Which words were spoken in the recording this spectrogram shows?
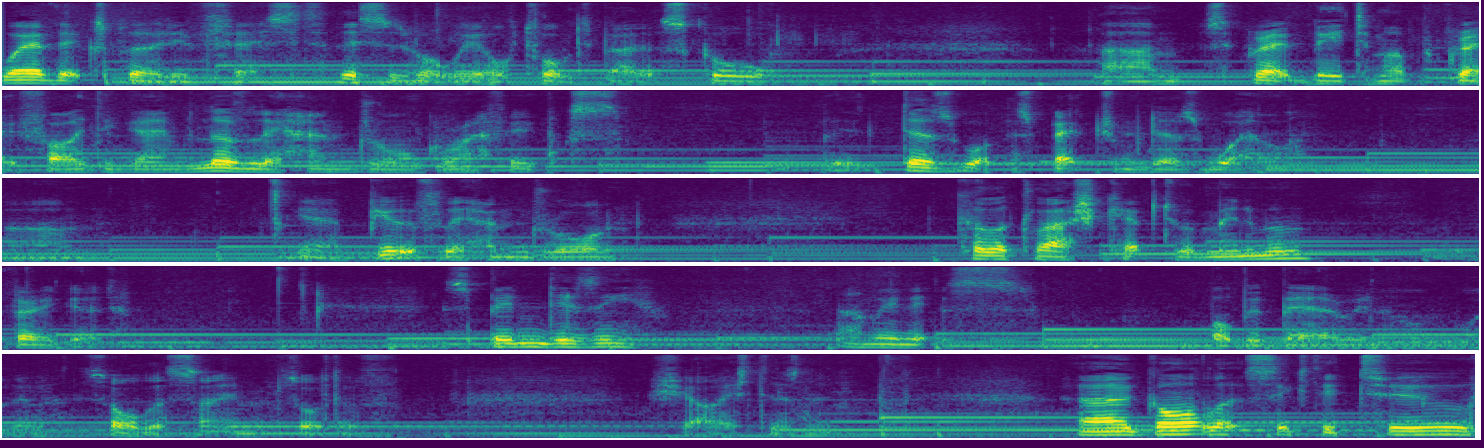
Of the Exploding Fist. This is what we all talked about at school. Um, it's a great beat 'em up, great fighting game, lovely hand drawn graphics. Does what the Spectrum does well. Um, yeah, beautifully hand drawn. Color clash kept to a minimum. Very good. Spindizzy. I mean, it's Bobby Bearing or whatever. It's all the same sort of shite, isn't it? Uh, Gauntlet 62.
